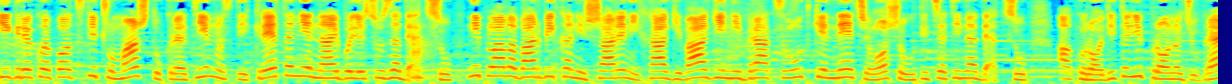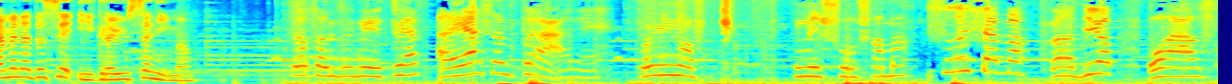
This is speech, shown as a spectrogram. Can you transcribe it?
Igre koje podstiču maštu, kreativnost i kretanje najbolje su za decu. Ni plava barbika, ni šareni hagi vagi, ni brat lutke neće loše uticati na decu, ako roditelji pronađu vremena da se igraju sa njima. Ja sam Dimitra, a ja sam Prave. Volim noć. I mi slušamo. Slušamo radio Oazu.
